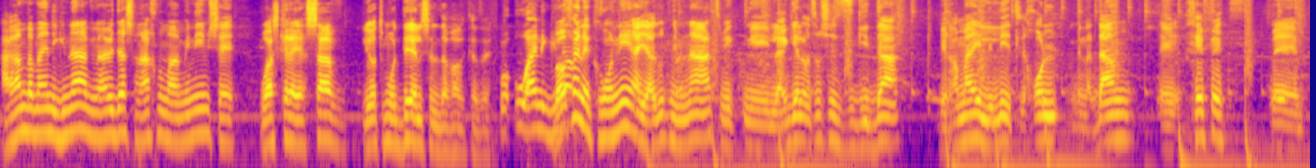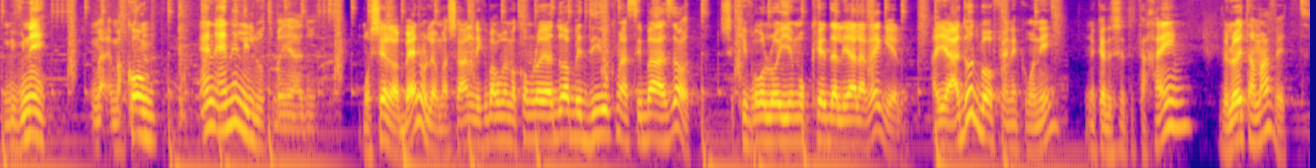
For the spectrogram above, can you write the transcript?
הרמב"ם היה נגנב אם היה יודע שאנחנו מאמינים שהוא אשכרה ישב להיות מודל של דבר כזה. הוא, הוא היה נגנב... באופן עקרוני, היהדות נמנעת מ- מלהגיע למצב של סגידה ברמה אלילית לכל בן אדם, אה, חפץ, אה, מבנה, מקום. אין, אין אלילות ביהדות. משה רבנו, למשל, נקבר במקום לא ידוע בדיוק מהסיבה הזאת, שקברו לא יהיה מוקד עלייה לרגל. היהדות באופן עקרוני מקדשת את החיים ולא את המוות.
